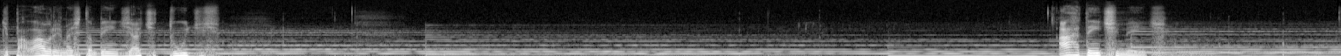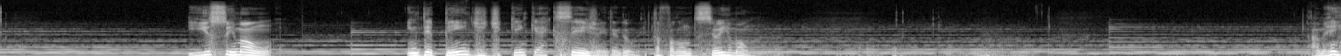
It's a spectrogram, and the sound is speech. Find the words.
de palavras, mas também de atitudes. Ardentemente. E isso, irmão, independe de quem quer que seja, entendeu? Ele está falando do seu irmão. Amém?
